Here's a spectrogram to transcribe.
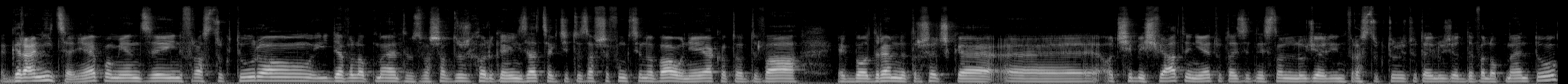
granice nie? pomiędzy infrastrukturą i developmentem, zwłaszcza w dużych organizacjach, gdzie to zawsze funkcjonowało, nie jako to dwa jakby odrębne troszeczkę e, od siebie światy, nie? Tutaj z jednej strony ludzie od infrastruktury, tutaj ludzie od developmentu.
